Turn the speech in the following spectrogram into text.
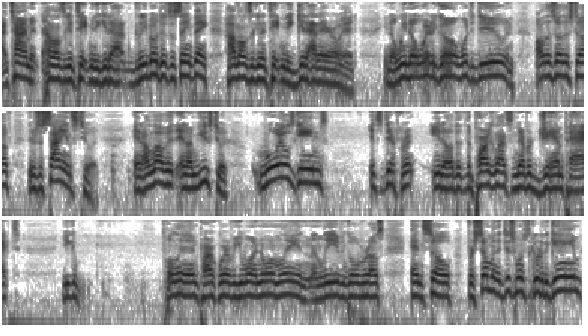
I time it. How long is it going to take me to get out? Lebo does the same thing. How long is it going to take me to get out of Arrowhead? You know, we know where to go, and what to do, and all this other stuff. There's a science to it, and I love it, and I'm used to it. Royals games, it's different. You know, the, the parking lot's never jam packed. You can pull in, park wherever you want normally, and, and leave and go over else. And so, for someone that just wants to go to the game,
